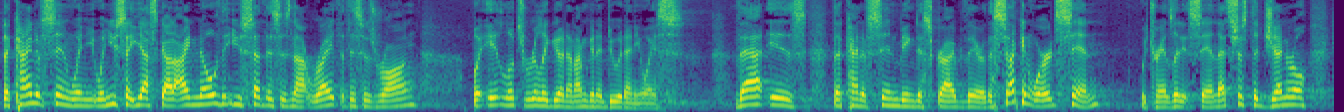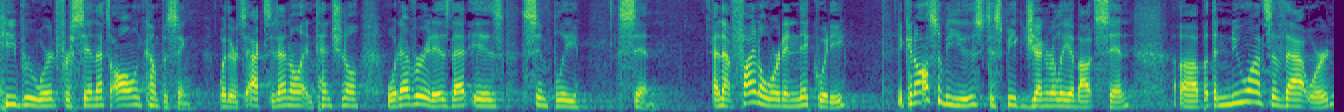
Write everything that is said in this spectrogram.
the kind of sin when you, when you say, Yes, God, I know that you said this is not right, that this is wrong, but it looks really good and I'm going to do it anyways. That is the kind of sin being described there. The second word, sin, we translate it sin, that's just the general Hebrew word for sin. That's all encompassing. Whether it's accidental, intentional, whatever it is, that is simply sin. And that final word, iniquity, it can also be used to speak generally about sin, uh, but the nuance of that word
